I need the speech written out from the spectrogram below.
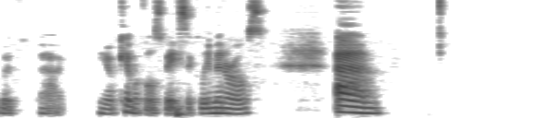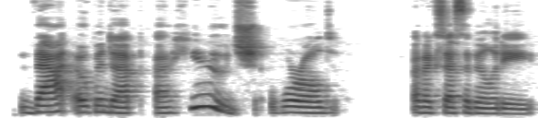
with uh, you know, chemicals, basically, minerals. Um, that opened up a huge world of accessibility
